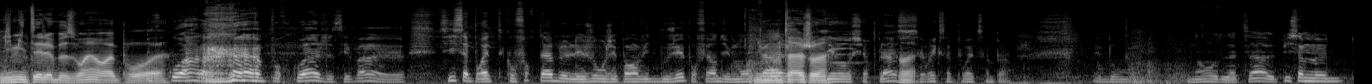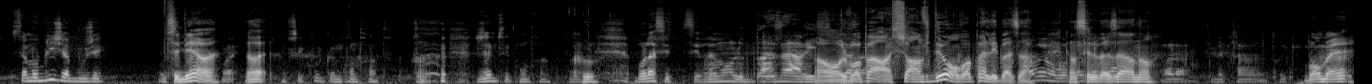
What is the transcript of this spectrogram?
limiter les besoins ouais, pour. euh, pourquoi Pourquoi Je sais pas. euh, si ça pourrait être confortable les jours où j'ai pas envie de bouger pour faire du montage, montage, ouais. vidéo sur place, Ouais. c'est vrai que ça pourrait être sympa. Mais bon, non, au-delà de ça. Et puis ça me ça m'oblige à bouger. C'est bien, ouais. Donc c'est cool comme contrainte. Ouais. J'aime cette contrainte. Ouais. Cool. Bon là c'est c'est vraiment le bazar ici. Alors, on le là. voit pas. hein. Sur, en vidéo, on voit pas les Ah bazars. ouais, voit Quand c'est le bazar, non. Voilà, tu mettras un truc. Bon ben,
